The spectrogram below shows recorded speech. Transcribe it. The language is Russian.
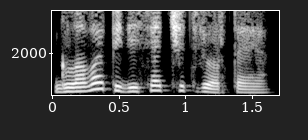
Глава 54.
